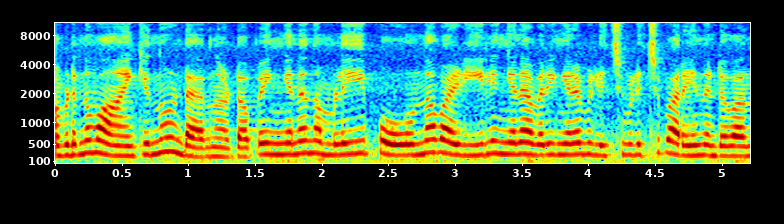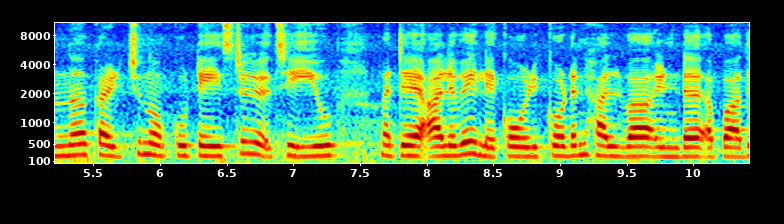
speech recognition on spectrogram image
അവിടുന്ന് വാങ്ങിക്കുന്നുണ്ടായിരുന്നു കേട്ടോ. അപ്പോൾ ഇങ്ങനെ നമ്മൾ ഈ പോകുന്ന വഴിയിൽ ഇങ്ങനെ അവരിങ്ങനെ വിളിച്ച് വിളിച്ച് പറയുന്നുണ്ട് വന്ന് കഴിച്ചു നോക്കൂ ടേസ്റ്റ് ചെയ്യൂ മറ്റേ അലുവയില്ലേ കോഴിക്കോടൻ ഹൽവ ഉണ്ട് അപ്പോൾ അത്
